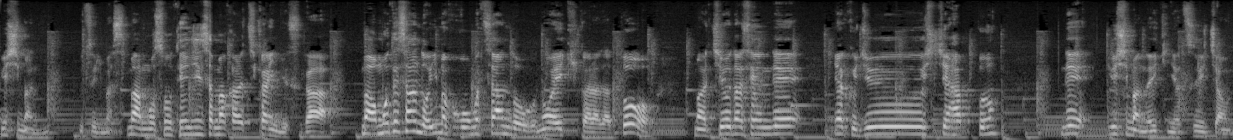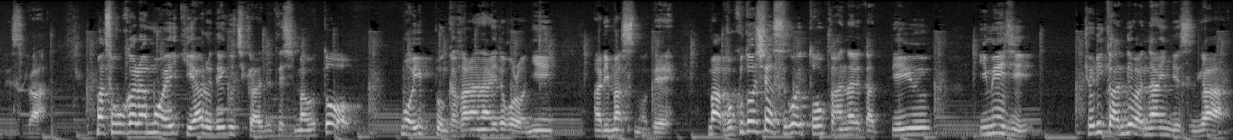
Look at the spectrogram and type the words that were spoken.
湯島に移ります。まあもうその天神様から近いんですが、まあ、表参道今ここ表参道の駅からだとまあ、千代田線で約1718分で湯島の駅には着いちゃうんですが、まあ、そこからもう駅ある出口から出てしまうともう1分かからないところにありますので、まあ、僕としてはすごい遠く離れたっていうイメージ距離感ではないんですが、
